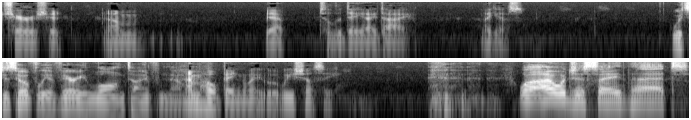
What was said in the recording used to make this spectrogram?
cherish it. Um, yeah, till the day I die, I guess. which is hopefully a very long time from now I'm hoping we, we shall see. Well, I would just say that,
